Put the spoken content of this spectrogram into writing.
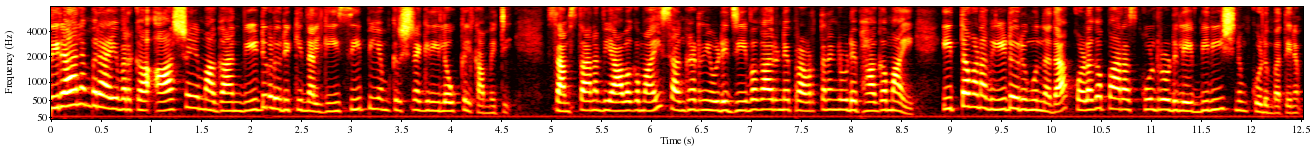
നിരാലംബരായവർക്ക് ആശ്രയമാകാൻ വീടുകൾ ഒരുക്കി നൽകി C P M Krishnagiri local committee. സംസ്ഥാന വ്യാപകമായി സംഘടനയുടെ ജീവകാരുണ്യ പ്രവർത്തനങ്ങളുടെ ഭാഗമായി ഇത്തവണ വീടൊരുങ്ങുന്നത് കൊളകപ്പാറ സ്കൂൾ റോഡിലെ ബിനീഷിനും കുടുംബത്തിനും.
